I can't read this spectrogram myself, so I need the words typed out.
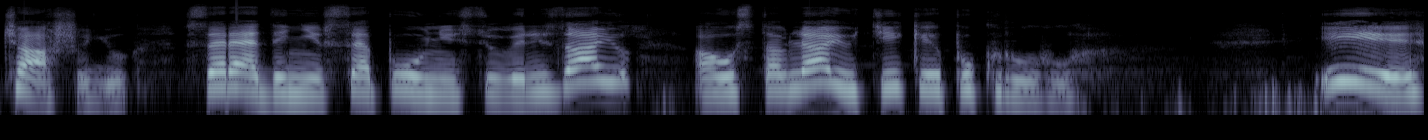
чашею. Всередині все повністю вирізаю, а оставляю тільки по кругу. І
